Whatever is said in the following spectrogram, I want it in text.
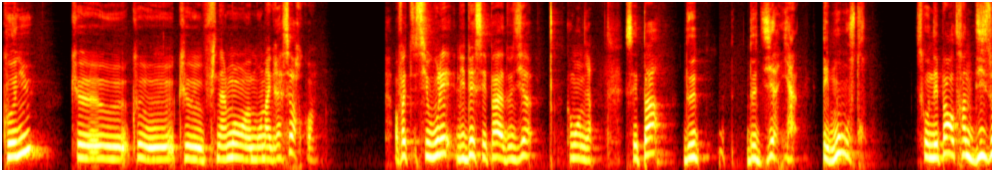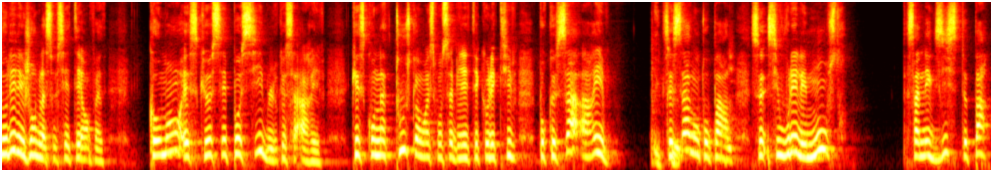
connue que, que, que finalement euh, mon agresseur, quoi. En fait, si vous voulez, l'idée, c'est pas de dire. Comment dire C'est pas de, de dire il y a des monstres. Parce qu'on n'est pas en train d'isoler les gens de la société, en fait. Comment est-ce que c'est possible que ça arrive? Qu'est-ce qu'on a tous comme responsabilité collective pour que ça arrive? C'est ça dont on parle. Si vous voulez, les monstres, ça n'existe pas.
